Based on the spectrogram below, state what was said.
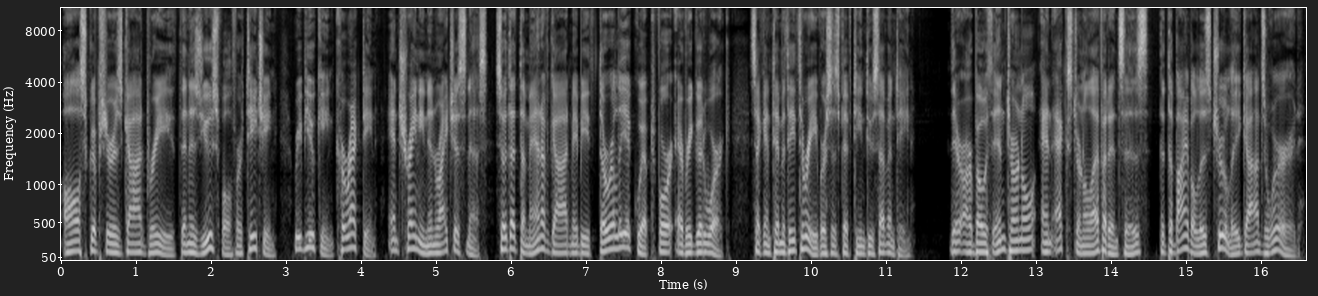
All Scripture is God breathed and is useful for teaching, rebuking, correcting, and training in righteousness, so that the man of God may be thoroughly equipped for every good work. 2 Timothy 3, verses 15 through 17. There are both internal and external evidences that the Bible is truly God's Word.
